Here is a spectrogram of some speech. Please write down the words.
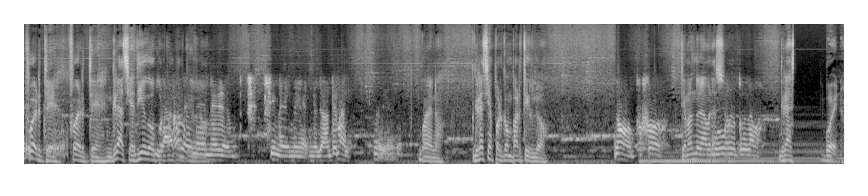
Fuerte, fuerte. Gracias, Diego, por la verdad me, compartirlo. me, me- sí, me, me- me levanté mal. Bueno, gracias por compartirlo. no, por favor. Te mando un abrazo. Muy bueno el programa. Gracias. Bueno.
